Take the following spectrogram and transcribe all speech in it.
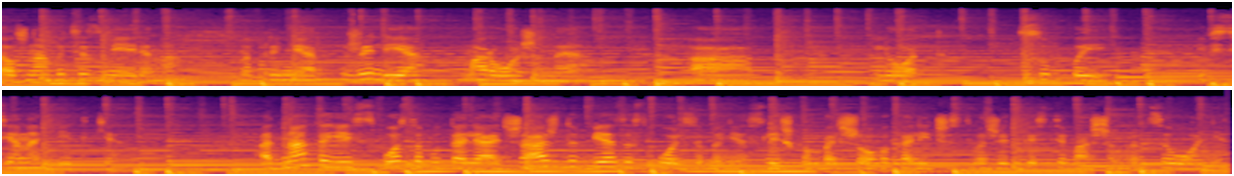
должна быть измерена. Например, желе, мороженое, а, лед, супы и все напитки. Однако есть способ утолять жажду без использования слишком большого количества жидкости в вашем рационе.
